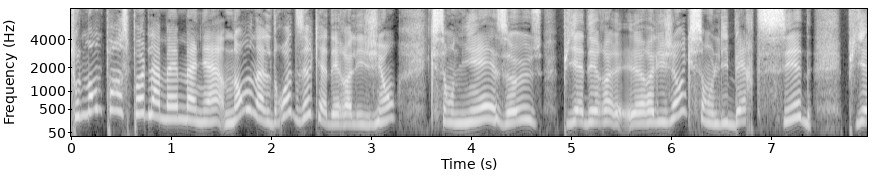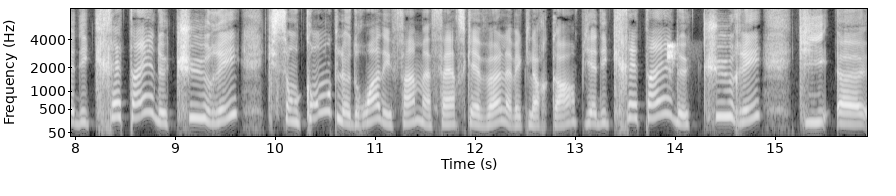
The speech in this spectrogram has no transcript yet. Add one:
tout le monde pense pas de la même manière. Non, on a le droit de dire qu'il y a des religions qui sont niaiseuses, puis il y a des re- religions qui sont liberticides, puis il y a des crétins de curés qui sont contre le droit des femmes à faire ce qu'elles veulent avec leur corps, puis il y a des crétins de curés qui euh,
